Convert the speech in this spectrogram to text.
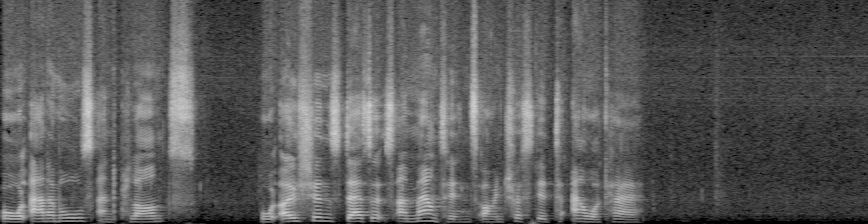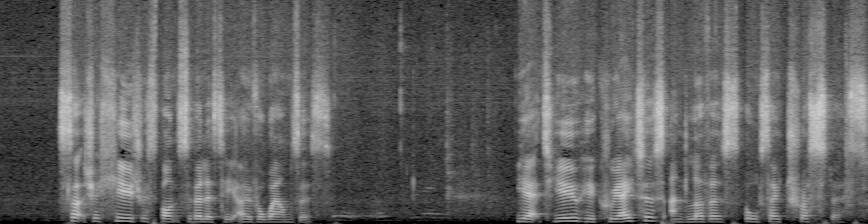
All animals and plants, all oceans, deserts, and mountains are entrusted to our care such a huge responsibility overwhelms us. Yet you who create us and love us also trust us.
